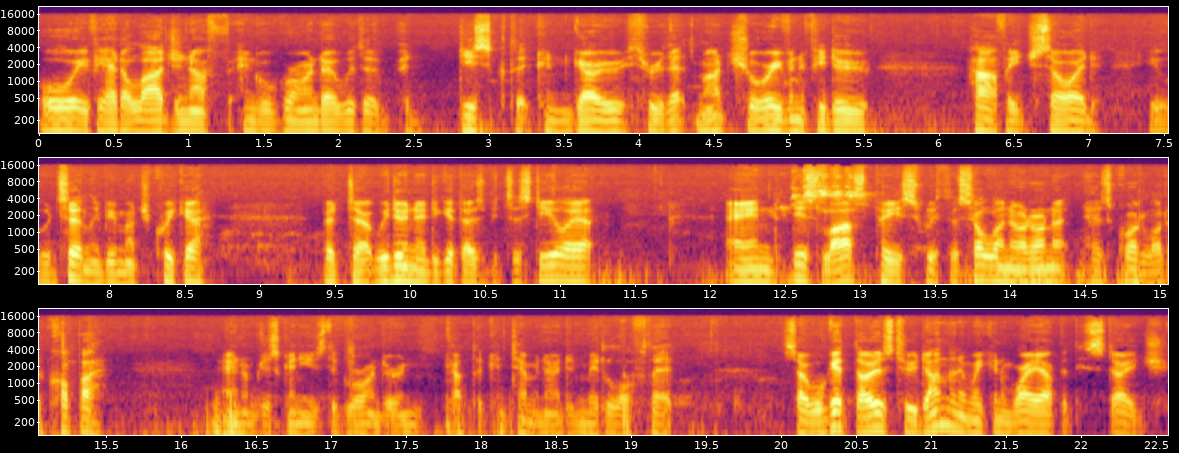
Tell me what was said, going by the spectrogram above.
or if you had a large enough angle grinder with a, a disc that can go through that much or even if you do half each side it would certainly be much quicker but uh, we do need to get those bits of steel out and this last piece with the solenoid on it has quite a lot of copper and I'm just going to use the grinder and cut the contaminated metal off that So we'll get those two done and then we can weigh up at this stage.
